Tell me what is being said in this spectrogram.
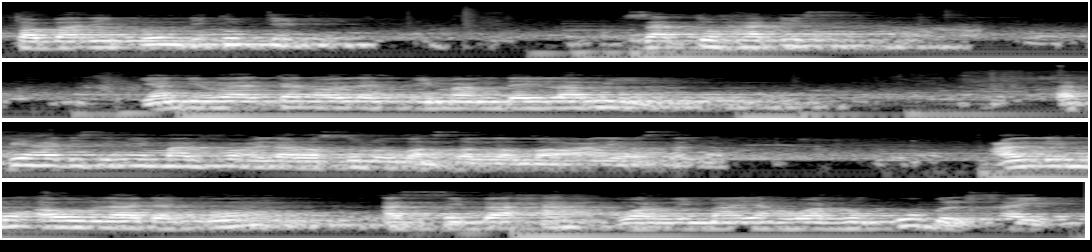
Tabari pun dikutip satu hadis yang diriwayatkan oleh Imam Dailami. Tapi hadis ini marfu' ila Rasulullah sallallahu alaihi wasallam. Alimu auladakum as-sibahah war limayah war rukubul khair.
